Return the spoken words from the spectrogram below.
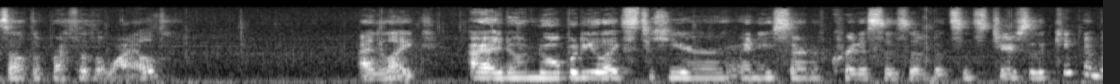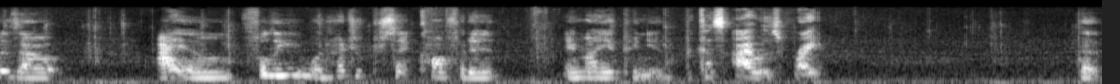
Zelda Breath of the Wild. And like, I know nobody likes to hear any sort of criticism, but since Tears of the Kingdom is out, I am fully 100% confident in my opinion because I was right the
